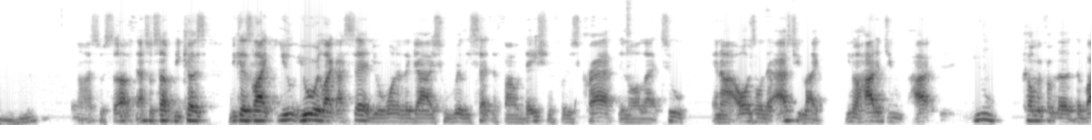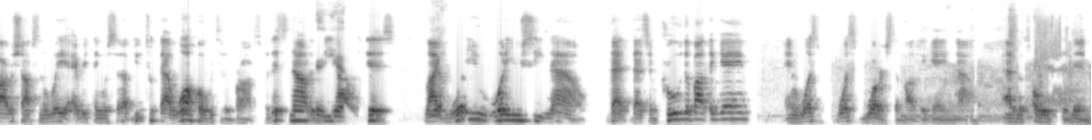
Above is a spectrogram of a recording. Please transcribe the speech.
Mhm. No, that's what's up. That's what's up because because like you you were like I said, you're one of the guys who really set the foundation for this craft and all that too. And I always wanted to ask you, like, you know, how did you how you coming from the the barbershops and the way everything was set up, you took that walk over to the Bronx for this now to be Yeah. how it is. Like, Yeah. what do you what do you see now that that's improved about the game, and what's what's worse about the game now as opposed to then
